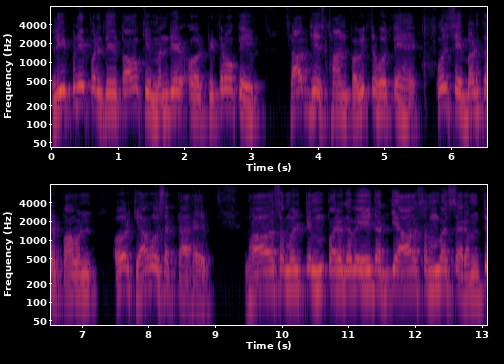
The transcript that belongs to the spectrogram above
लीपने पर देवताओं के मंदिर और पितरों के श्राद्ध स्थान पवित्र होते हैं। उनसे बढ़कर पावन और क्या हो सकता है? घास मुष्टिम पर गवे दद्या संवत्सरम तो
